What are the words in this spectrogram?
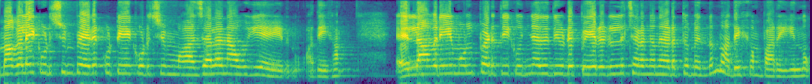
മകളെക്കുറിച്ചും പേരക്കുട്ടിയെക്കുറിച്ചും വാചാലനാവുകയായിരുന്നു അദ്ദേഹം. എല്ലാവരെയും ഉൾപ്പെടുത്തി കുഞ്ഞതിഥിയുടെ പേരിടൽ ചടങ്ങ് നടത്തുമെന്നും അദ്ദേഹം പറയുന്നു.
